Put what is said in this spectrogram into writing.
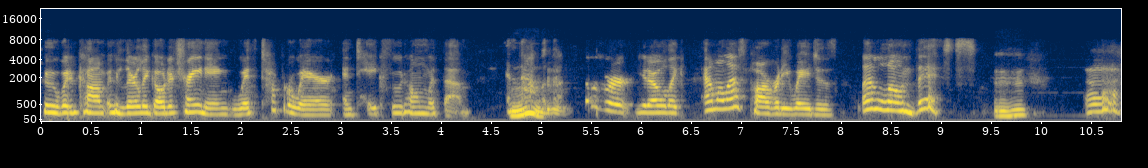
who would come who literally go to training with Tupperware and take food home with them. And that Mm. was, those were, you know, like MLS poverty wages, let alone this. hmm Ugh.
